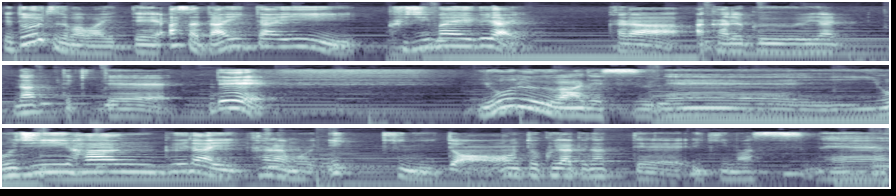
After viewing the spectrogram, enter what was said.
でドイツの場合って朝だいたい9時前ぐらいから明るくなってきてで夜はですね4時半ぐらいからも一気にドーンと暗くなっていきますね。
